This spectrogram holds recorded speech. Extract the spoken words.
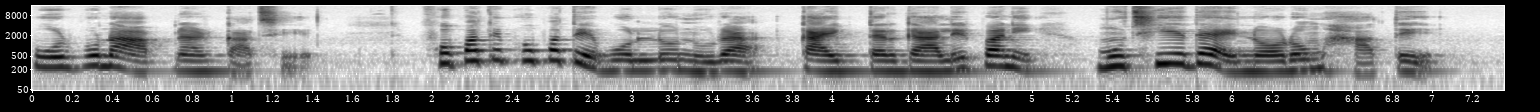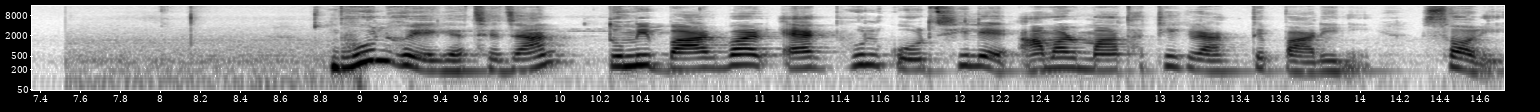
পড়ব না আপনার কাছে। ফোপাতে ফোপাতে বলল, নুরা কাইপ তার গালের পানি মুছিয়ে দেয় নরম হাতে। ভুল হয়ে গেছে, জান। তুমি বারবার এক ভুল করছিলে, আমার মাথা ঠিক রাখতে পারিনি। সরি,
